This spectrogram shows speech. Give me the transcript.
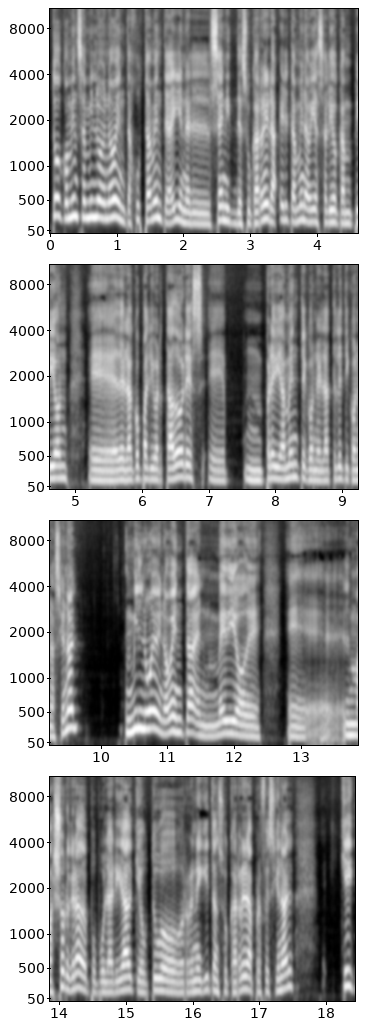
todo comienza en 1990, justamente ahí en el cenit de su carrera. Él también había salido campeón eh, de la Copa Libertadores eh, previamente con el Atlético Nacional. En 1990, en medio de eh, el mayor grado de popularidad que obtuvo René Guita en su carrera profesional, ¿qué,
